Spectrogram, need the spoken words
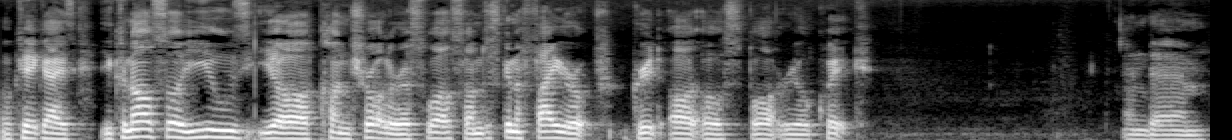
Okay guys, you can also use your controller as well. So I'm just going to fire up Grid Autosport real quick. And um,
